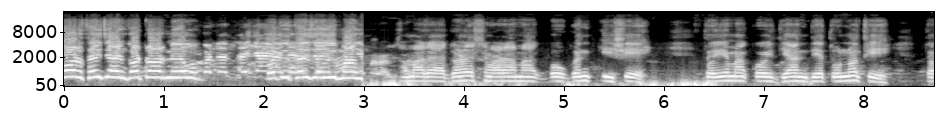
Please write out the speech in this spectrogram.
રોડ થઈ જાય ને ગટર ને એવું. બધું થઈ જાય એ માંગ. અમારા ગણેશવાળામાં બહુ ગંદકી છે. તો એમાં કોઈ ધ્યાન દેતું નથી. તો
